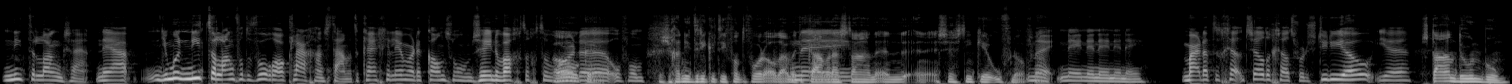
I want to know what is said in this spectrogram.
niet te lang zijn. Nou ja, je moet niet te lang van tevoren al klaar gaan staan. Want dan krijg je alleen maar de kans om zenuwachtig te Oh, worden. Of om. Dus je gaat niet drie kwartier van tevoren al daar met Nee. de camera staan... en, en 16 keer oefenen of zo? Nee, nee, nee, nee, nee, nee. Maar dat het gel- hetzelfde geldt voor de studio. Je, Staan, doen, boem.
